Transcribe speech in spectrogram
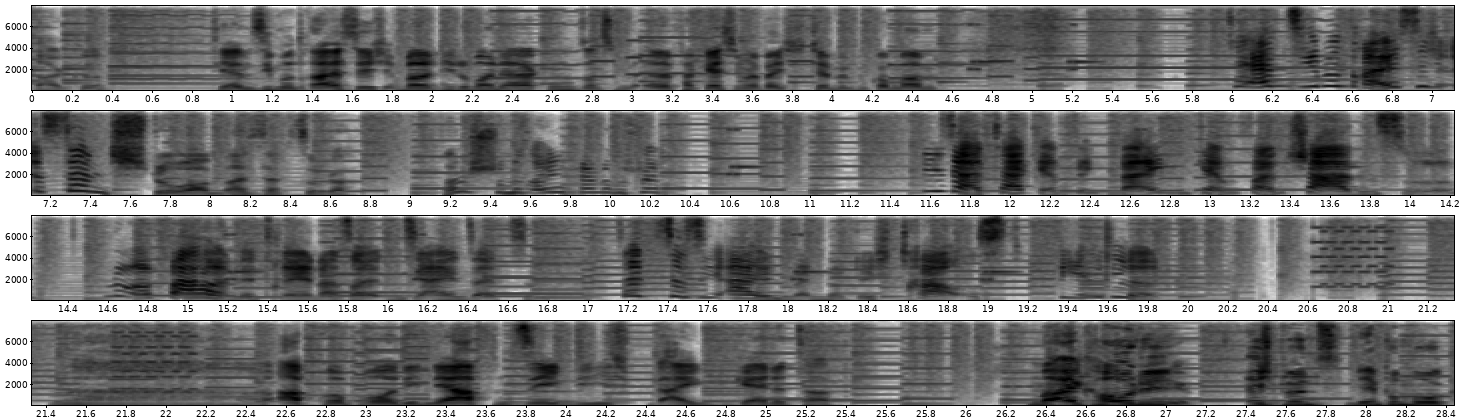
Danke. TM37, immer die Nummer merken, sonst äh, vergesse ich mal, welche Themen wir bekommen haben. TM37 ist Sandsturm. Ah, sie sagt sogar. Sandsturm ist eigentlich gar nicht so schlecht. Diese Attacke fügt beiden Kämpfern Schaden zu. Nur erfahrene Trainer sollten sie einsetzen. Setze sie ein, wenn du dich traust. Viel Glück. Ah, apropos die Nervensägen, die ich geendet habe. Mike, howdy! Ich bin's, Nepomuk.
